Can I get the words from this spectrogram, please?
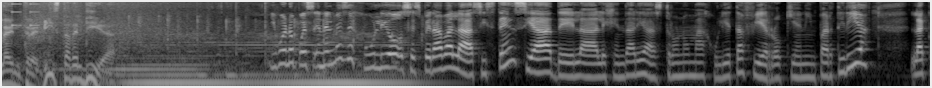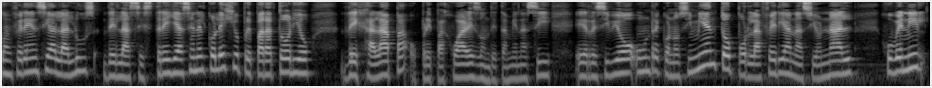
La entrevista del día. Y bueno, pues en el mes de julio se esperaba la asistencia de la legendaria astrónoma Julieta Fierro, quien impartiría la conferencia La Luz de las Estrellas en el Colegio Preparatorio de Jalapa o Prepa Juárez, donde también así eh, recibió un reconocimiento por la Feria Nacional Juvenil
